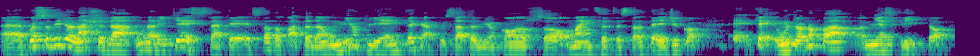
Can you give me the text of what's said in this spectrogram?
Eh, questo video nasce da una richiesta che è stata fatta da un mio cliente che ha acquistato il mio corso Mindset Strategico e che un giorno fa mi ha scritto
